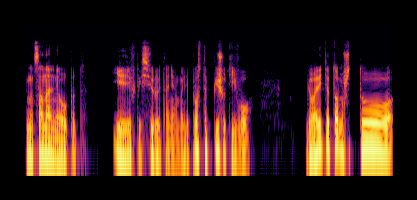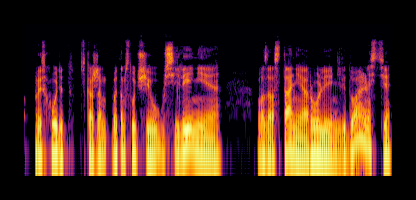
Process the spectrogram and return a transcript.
эмоциональный опыт и рефлексируют о нем, или просто пишут его. Говорить о том, что происходит, скажем, в этом случае усиление, возрастание роли индивидуальности,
